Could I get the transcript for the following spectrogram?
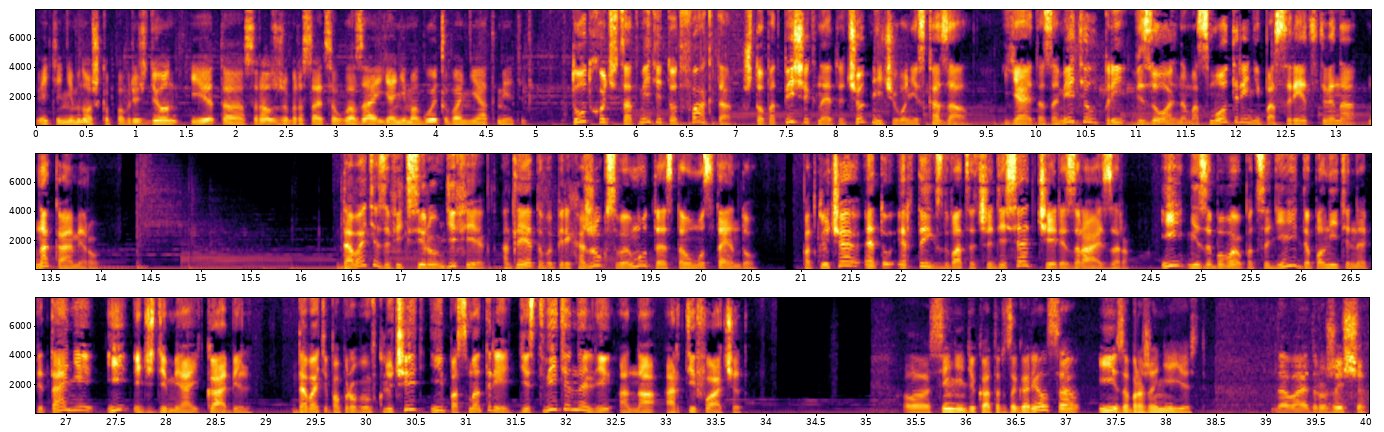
Видите, немножко поврежден, и это сразу же бросается в глаза, и я не могу этого не отметить. Тут хочется отметить тот факт, что подписчик на этот счет ничего не сказал. Я это заметил при визуальном осмотре непосредственно на камеру. Давайте зафиксируем дефект, а для этого перехожу к своему тестовому стенду. Подключаю эту RTX 2060 через Riser. И не забываю подсоединить дополнительное питание и HDMI кабель. Давайте попробуем включить и посмотреть, действительно ли она артефачит. Э, синий индикатор загорелся и изображение есть. Давай, дружище.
